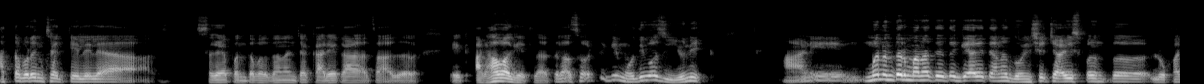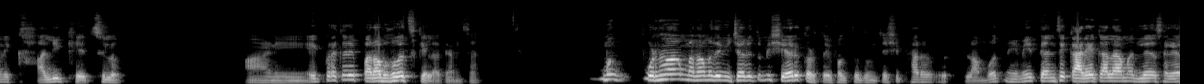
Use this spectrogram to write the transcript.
आतापर्यंतच्या केलेल्या सगळ्या पंतप्रधानांच्या कार्यकाळाचा जर एक आढावा घेतला तर असं वाटतं की मोदी वॉज युनिक. आणि मग नंतर मनात येतं की अरे त्यांना दोनशे चाळीस पर्यंत लोकांनी खाली खेचलं. आणि एक प्रकारे पराभवच केला त्यांचा. मग पुन्हा मनामध्ये विचार येतो मी शेअर करतोय फक्त तुमच्याशी फार लांबवत नाही. मी त्यांचे कार्यकालामधल्या सगळ्या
